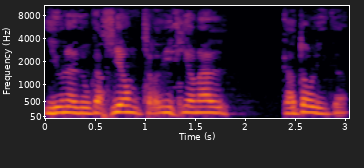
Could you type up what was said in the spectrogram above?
y una educación tradicional católica.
